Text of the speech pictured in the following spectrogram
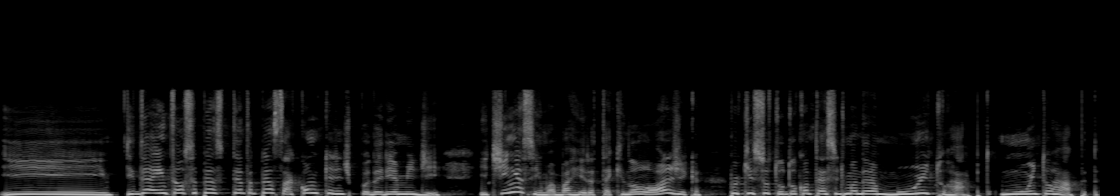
E, e daí então você tenta pensar como que a gente poderia medir. E tinha assim uma barreira tecnológica, porque isso tudo acontece de maneira muito rápida, muito rápida.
